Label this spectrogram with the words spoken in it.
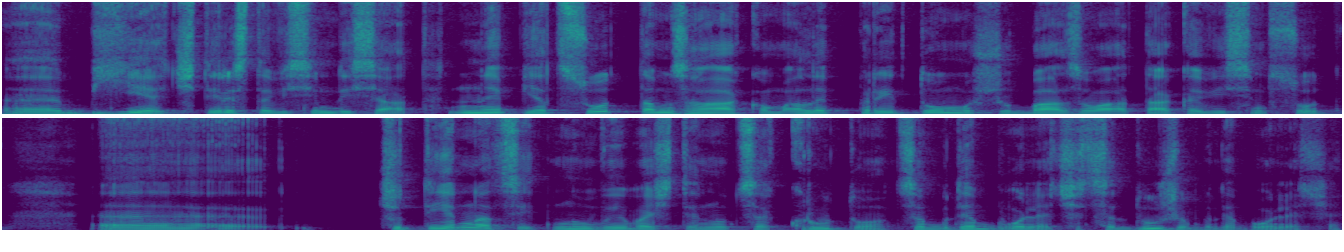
Е, Б'є 480, не 500 там з гаком, але при тому, що базова атака 814, ну вибачте, ну це круто, це буде боляче, це дуже буде боляче.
